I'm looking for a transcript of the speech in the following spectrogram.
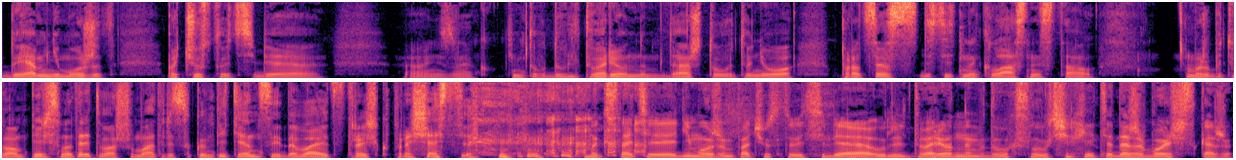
ДМ не может почувствовать себя э, не знаю, каким-то удовлетворенным, да, что вот у него процесс действительно классный стал. Может быть, вам пересмотреть вашу матрицу компетенций и добавить строчку про счастье? Мы, кстати, не можем почувствовать себя удовлетворенным в двух случаях. Я тебе даже больше скажу.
